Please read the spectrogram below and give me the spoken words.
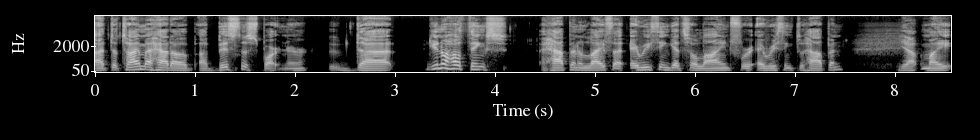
At the time, I had a, a business partner that, you know, how things happen in life, that everything gets aligned for everything to happen. Yeah. My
